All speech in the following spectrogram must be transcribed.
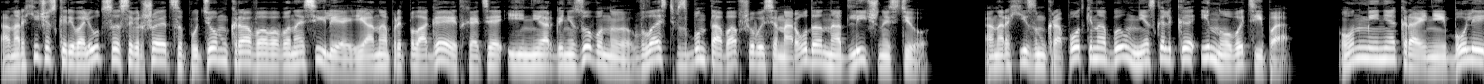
Анархическая революция совершается путем кровавого насилия, и она предполагает, хотя и неорганизованную, власть взбунтовавшегося народа над личностью. Анархизм Кропоткина был несколько иного типа. Он менее крайний, более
